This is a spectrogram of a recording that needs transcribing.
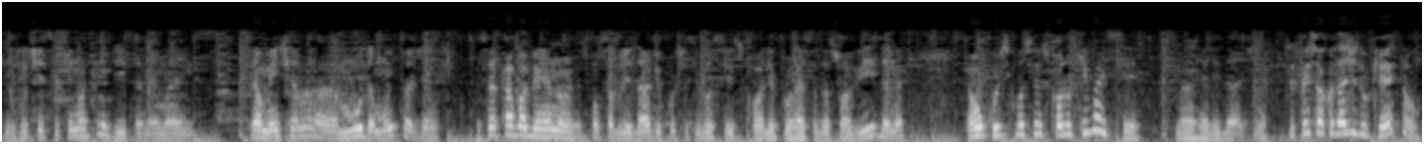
Tem gente assim que não acredita, né? Mas realmente ela muda muito a gente. Você acaba ganhando responsabilidade, o curso que você escolhe pro resto da sua vida, né? É um curso que você escolhe o que vai ser, na realidade, né? Você fez faculdade do quê, Tom?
